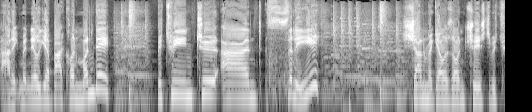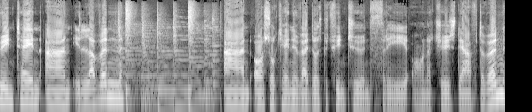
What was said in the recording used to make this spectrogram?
Eric McNeil, you're back on Monday between 2 and 3. Shannon McGill is on Tuesday between 10 and 11. And also Kenny Vidal's between 2 and 3 on a Tuesday afternoon.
